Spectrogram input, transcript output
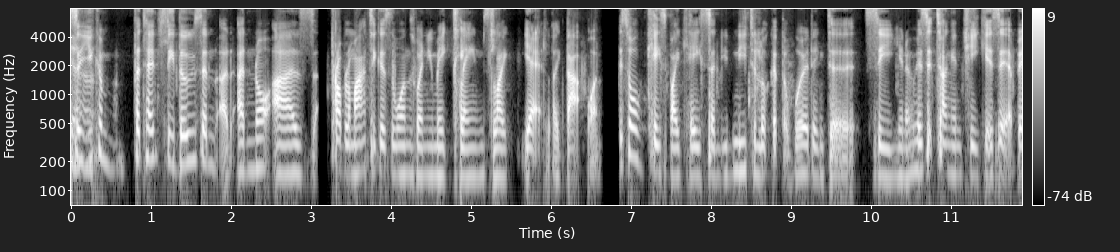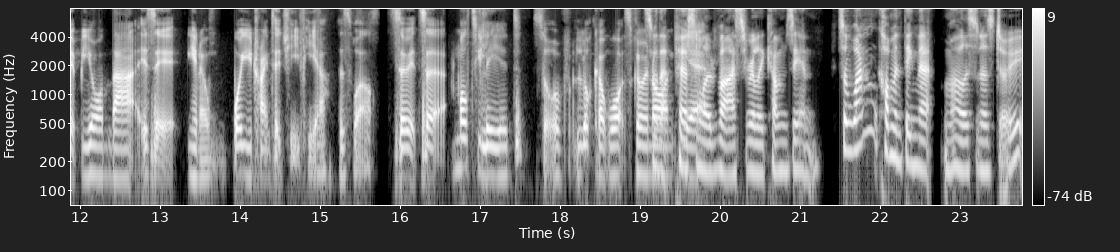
So you can potentially those are, are not as problematic as the ones when you make claims like yeah, like that one. It's all case by case, and you need to look at the wording to see, you know, is it tongue in cheek? Is it a bit beyond that? Is it, you know, what are you trying to achieve here as well? So it's a multi-layered sort of look at what's going so on. So that personal Yeah. advice really comes in. So one common thing that my listeners do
